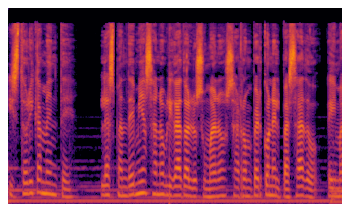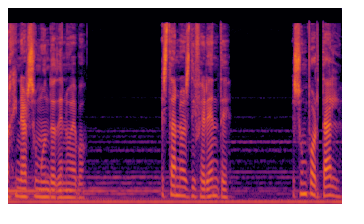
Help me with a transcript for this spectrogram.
Históricamente, las pandemias han obligado a los humanos a romper con el pasado e imaginar su mundo de nuevo. Esta no es diferente. Es un portal,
